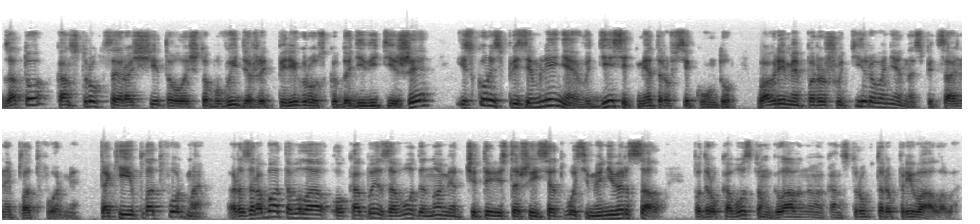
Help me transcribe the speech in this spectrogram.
Зато конструкция рассчитывалась, чтобы выдержать перегрузку до 9G и скорость приземления в 10 метров в секунду во время парашютирования на специальной платформе. Такие платформы разрабатывала ОКБ завода номер 468 «Универсал», под руководством главного конструктора Привалова.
